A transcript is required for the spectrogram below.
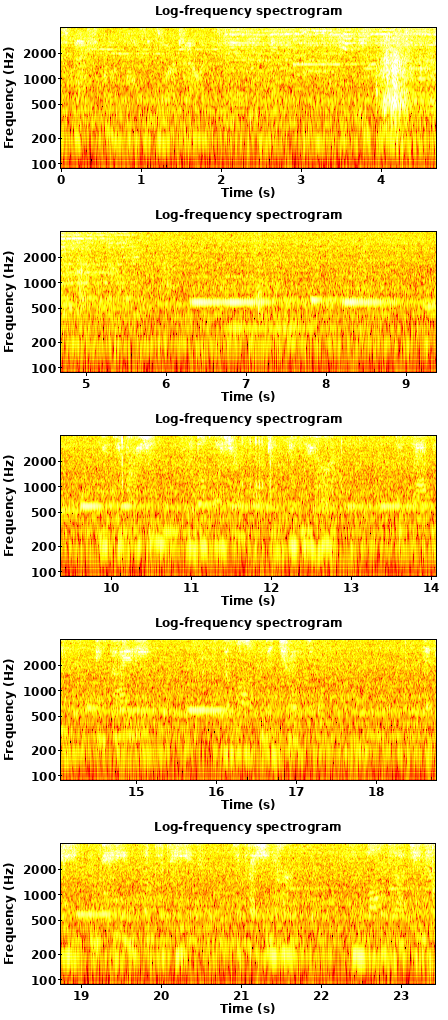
expect from folks with smart talents. With depression, simple pleasures can simply hurt. The sadness, anxiety, the loss of interest, the aches and pains and fatigue. Depression hurts. Cymbalta can help.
